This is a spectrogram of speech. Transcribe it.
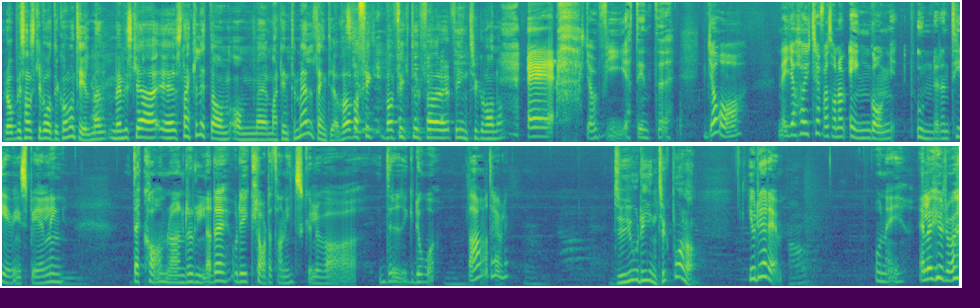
Robinson ska vi återkomma till, men, men vi ska eh, snacka lite om, om eh, Martin Timell tänkte jag. Vad, vad, fick, vad fick du för, för intryck av honom? Eh, jag vet inte. Ja, nej, jag har ju träffat honom en gång under en tv-inspelning. Där kameran rullade och det är klart att han inte skulle vara dryg då. Ja, han var trevlig. Du gjorde intryck på honom. Gjorde jag det? Åh nej. Eller hur då?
